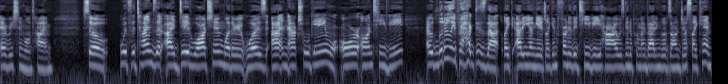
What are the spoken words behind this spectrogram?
every single time. So, with the times that I did watch him, whether it was at an actual game or, or on TV, I would literally practice that like at a young age, like in front of the TV, how I was going to put my batting gloves on just like him.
